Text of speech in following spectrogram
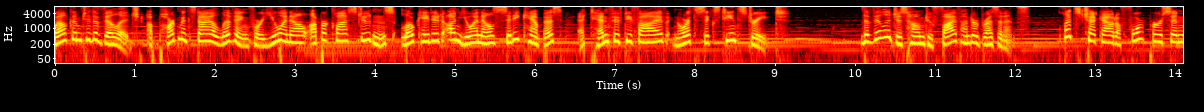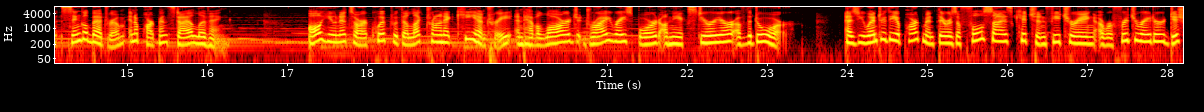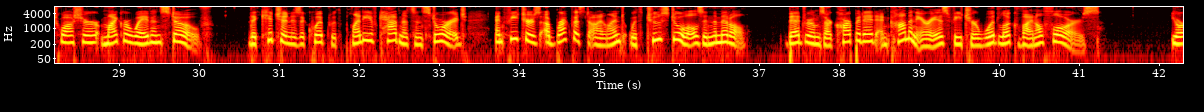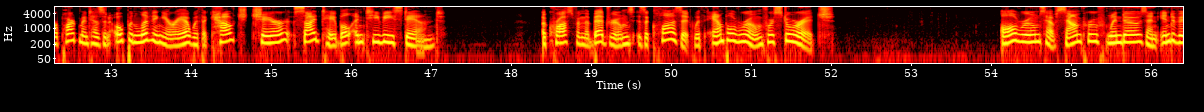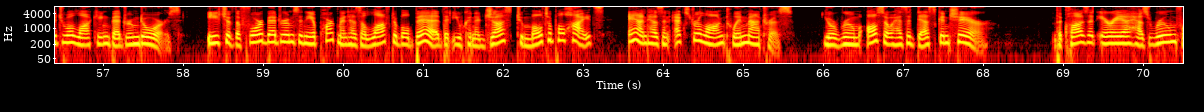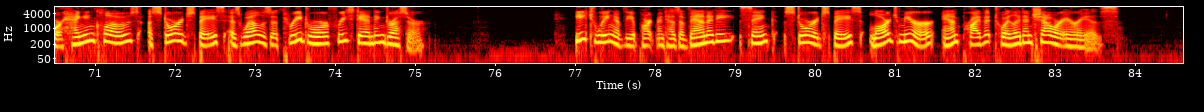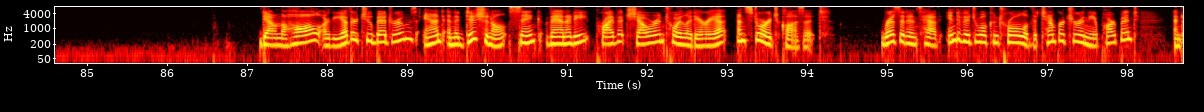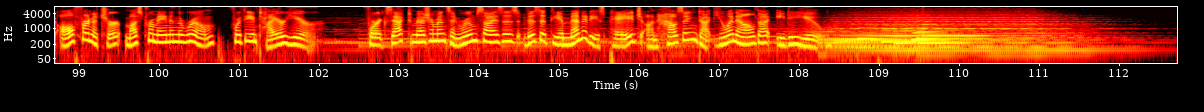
Welcome to the Village, apartment style living for UNL upper class students located on UNL's city campus at 1055 North 16th Street. The Village is home to 500 residents. Let's check out a four person, single bedroom in apartment style living. All units are equipped with electronic key entry and have a large dry erase board on the exterior of the door. As you enter the apartment, there is a full size kitchen featuring a refrigerator, dishwasher, microwave, and stove. The kitchen is equipped with plenty of cabinets and storage and features a breakfast island with two stools in the middle. Bedrooms are carpeted and common areas feature wood look vinyl floors. Your apartment has an open living area with a couch, chair, side table, and TV stand. Across from the bedrooms is a closet with ample room for storage. All rooms have soundproof windows and individual locking bedroom doors. Each of the four bedrooms in the apartment has a loftable bed that you can adjust to multiple heights and has an extra long twin mattress. Your room also has a desk and chair. The closet area has room for hanging clothes, a storage space, as well as a three drawer freestanding dresser. Each wing of the apartment has a vanity, sink, storage space, large mirror, and private toilet and shower areas. Down the hall are the other two bedrooms and an additional sink, vanity, private shower and toilet area, and storage closet. Residents have individual control of the temperature in the apartment, and all furniture must remain in the room for the entire year. For exact measurements and room sizes, visit the amenities page on housing.unl.edu.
